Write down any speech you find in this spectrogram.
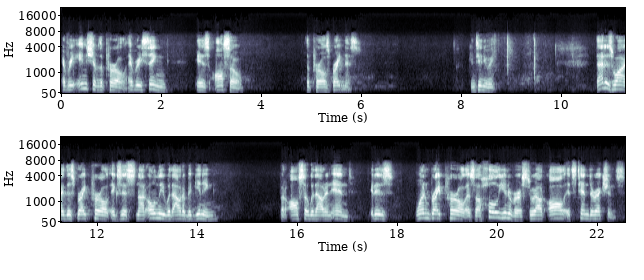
Every inch of the pearl, everything is also the pearl's brightness. Continuing. That is why this bright pearl exists not only without a beginning, but also without an end. It is one bright pearl as the whole universe throughout all its ten directions.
